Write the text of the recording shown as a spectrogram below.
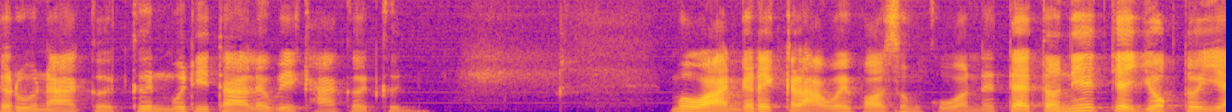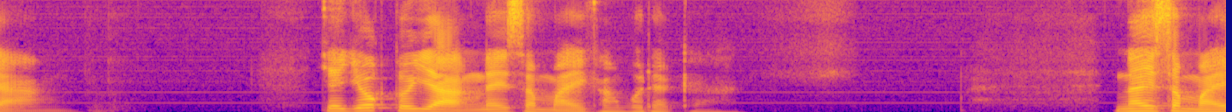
กรุณาเกิดขึ้นมุทิตาและเวขาเกิดขึ้น เมื่อวานก็ได้กล่าวไว้พอสมควรนะแต่ตอนนี้จะยกตัวอย่าง จะยกตัวอย่างในสมัยครั้งพุทธกาลในสมัย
